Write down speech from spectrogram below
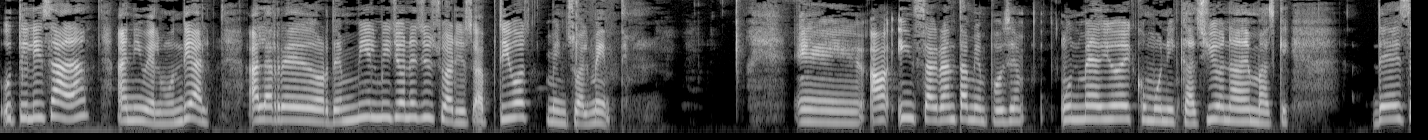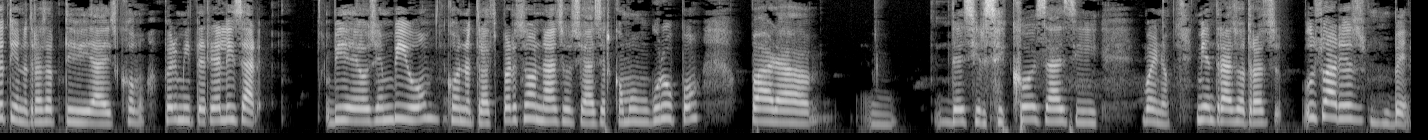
utilizada a nivel mundial, al alrededor de mil millones de usuarios activos mensualmente. Eh, Instagram también posee un medio de comunicación, además que de esto tiene otras actividades como permite realizar videos en vivo con otras personas, o sea, hacer como un grupo para decirse cosas y bueno, mientras otros usuarios ven.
